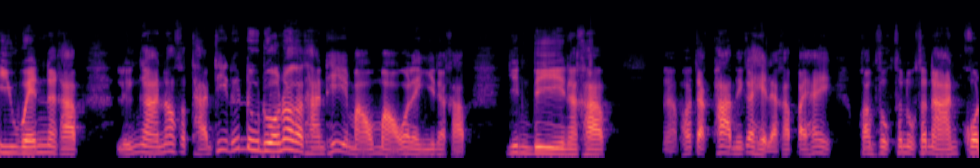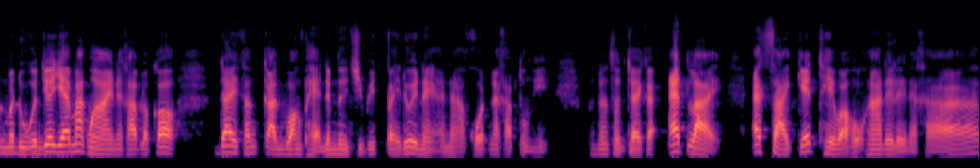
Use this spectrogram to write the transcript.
อีเวนต์นะครับ หรืองานนอกสถานที่หรือดูดวงนอกสถานที่เหมาเหมาอะไรอย่างนี้นะครับ ยินดีนะครับอ่าเพราะจากภาพนี้ก็เห็นแล้วครับ ไปให้ความสุขสนุกสนานคนมาดูกันเยอะแยะมากมายนะครับ แล้วก็ได้ทั้งการวางแผนดำเนินชีวิตไปด้วยในอนาคตนะครับ ตรงนี้เพราะนั้นสนใจก็แอดไลน์แอดไซเกตเทวาหกห้าได้เลยนะครับ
